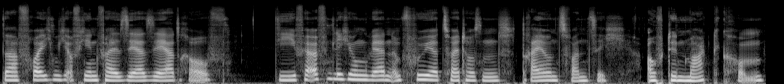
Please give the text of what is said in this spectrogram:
da freue ich mich auf jeden Fall sehr, sehr drauf. Die Veröffentlichungen werden im Frühjahr 2023 auf den Markt kommen.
